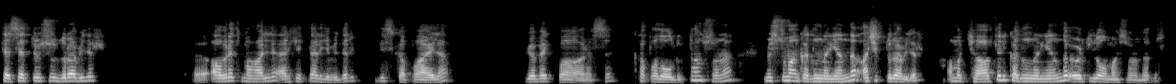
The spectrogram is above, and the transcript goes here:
tesettürsüz durabilir. Ee, Avret mahalli erkekler gibidir. Diz kapağıyla göbek bağı arası kapalı olduktan sonra Müslüman kadınların yanında açık durabilir. Ama kafir kadınların yanında örtülü olmak zorundadır.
